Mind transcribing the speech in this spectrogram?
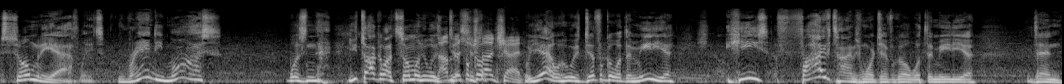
so many athletes. Randy Moss was. n- You talk about someone who was Not Mr. Sunshine. Well, yeah, who was difficult with the media. He's five times more difficult with the media than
